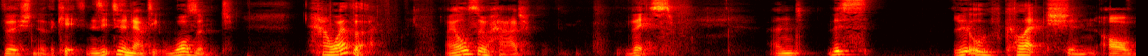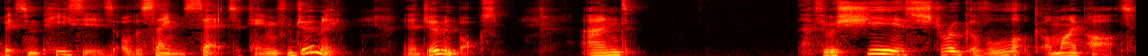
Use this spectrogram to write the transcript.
version of the kit. And as it turned out, it wasn't. However, I also had this. And this little collection of bits and pieces of the same set came from Germany in a German box. And through a sheer stroke of luck on my part,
